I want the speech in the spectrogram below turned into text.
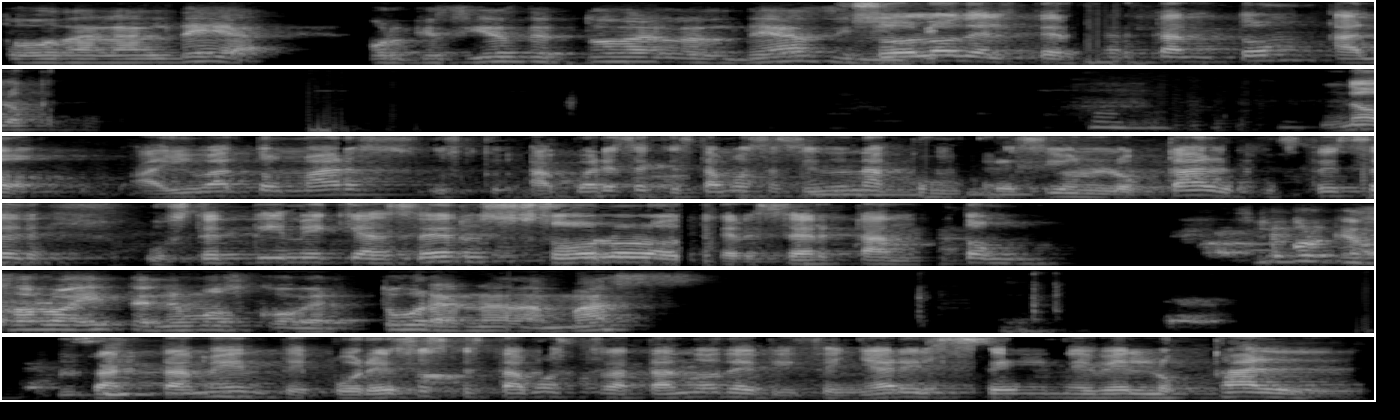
toda la aldea? Porque si es de toda la aldea, significa- Solo del tercer cantón a lo que... No, ahí va a tomar, acuérdese que estamos haciendo una concreción local. Usted, se- usted tiene que hacer solo lo del tercer cantón. Sí, porque solo ahí tenemos cobertura nada más. Exactamente, por eso es que estamos tratando de diseñar el CNB local,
